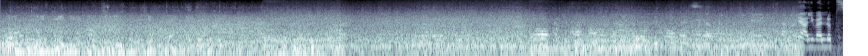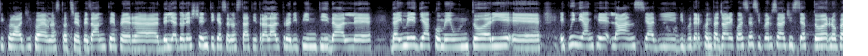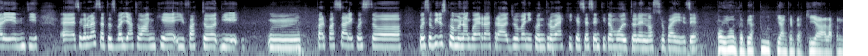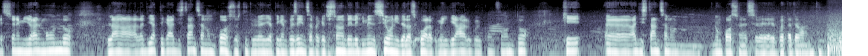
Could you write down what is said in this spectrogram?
Livello psicologico è una situazione pesante per eh, degli adolescenti che sono stati tra l'altro dipinti dalle, dai media come untori e, e quindi anche l'ansia di, di, poter contagiare qualsiasi persona ci sia attorno, parenti. Eh, secondo me è stato sbagliato anche il fatto di mh, mm, far passare questo, questo virus come una guerra tra giovani contro vecchi che si è sentita molto nel nostro paese. Poi inoltre per tutti, anche per chi ha la connessione migliore al mondo, la, la, didattica a distanza non può sostituire la didattica in presenza perché ci sono delle dimensioni della scuola come il dialogo, il confronto che eh, a distanza non, non possono essere portate avanti.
